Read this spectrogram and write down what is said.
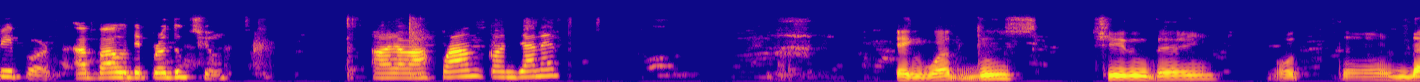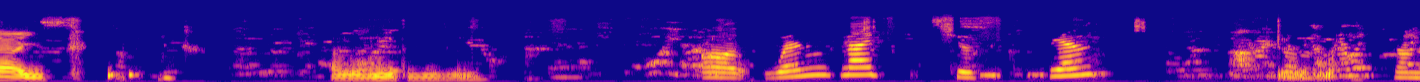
report about the production. Ahora va Juan con Janet. And what does she do they? Other days. Algo bonito. muy bien. Or oh, when night should send some, some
